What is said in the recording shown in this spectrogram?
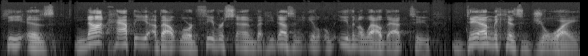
he is not happy about Lord Feverstone, but he doesn't even allow that to dim his joy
